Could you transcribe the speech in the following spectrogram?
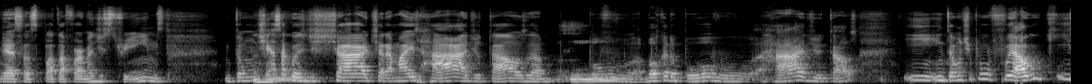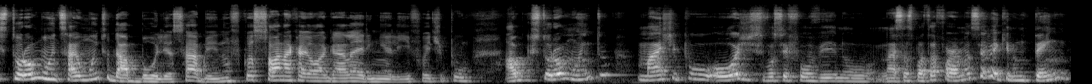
essas plataformas de streams. Então não tinha essa coisa de chat, era mais rádio e tal, a, a boca do povo, rádio e tal. E então, tipo, foi algo que estourou muito, saiu muito da bolha, sabe? Não ficou só naquela galerinha ali. Foi, tipo, algo que estourou muito, mas, tipo, hoje, se você for ver no, nessas plataformas, você vê que não tem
